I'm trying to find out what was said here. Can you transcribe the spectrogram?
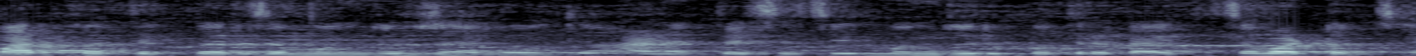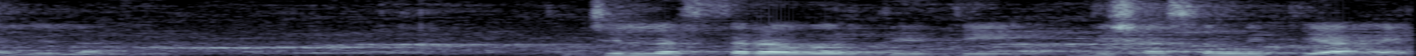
मार्फत ते कर्ज मंजूर झालं होतं आणि त्याचं जे मंजुरी पत्रक आहे त्याचं वाटप झालेलं आहे. जिल्हा स्तरावरती ती दिशा समिती आहे.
